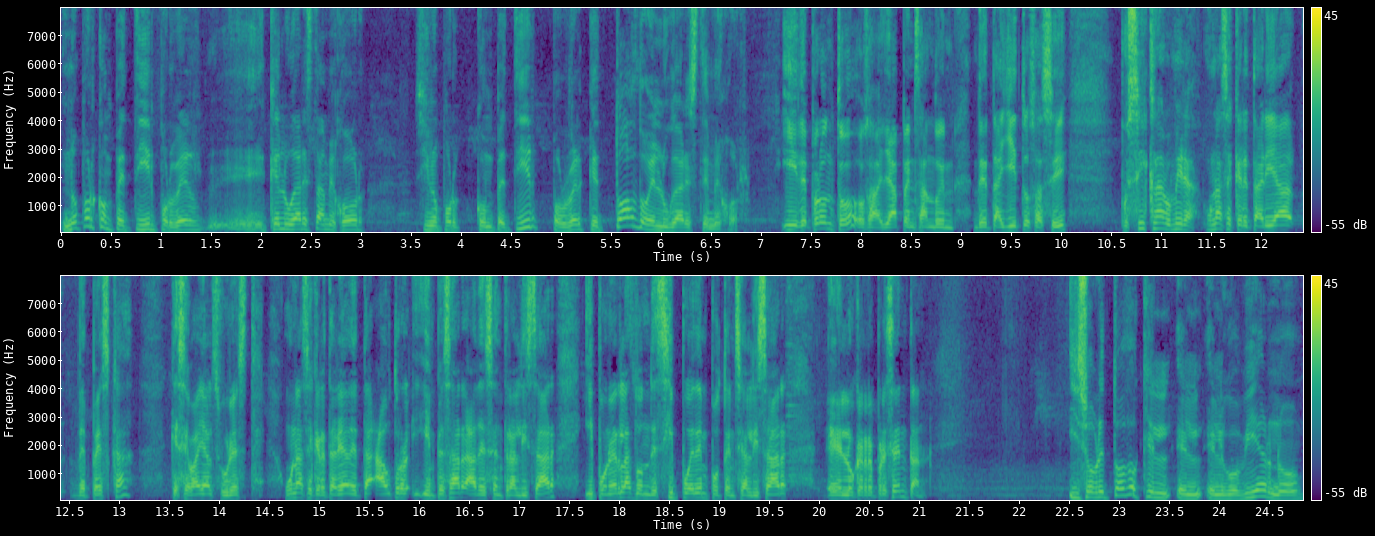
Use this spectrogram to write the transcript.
no por competir, por ver eh, qué lugar está mejor, sino por competir, por ver que todo el lugar esté mejor. Y de pronto, o sea, ya pensando en detallitos así, pues sí, claro, mira, una secretaría de pesca que se vaya al sureste, una secretaría de otro- y empezar a descentralizar y ponerlas donde sí pueden potencializar eh, lo que representan. Y sobre todo que el, gobierno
